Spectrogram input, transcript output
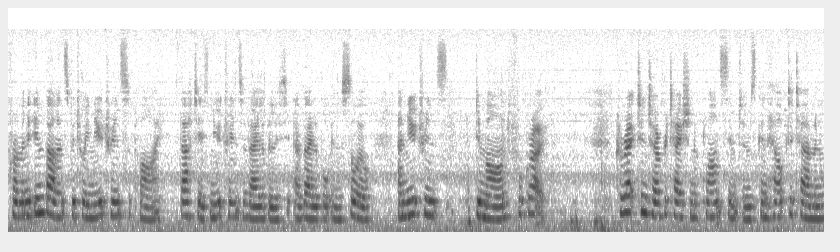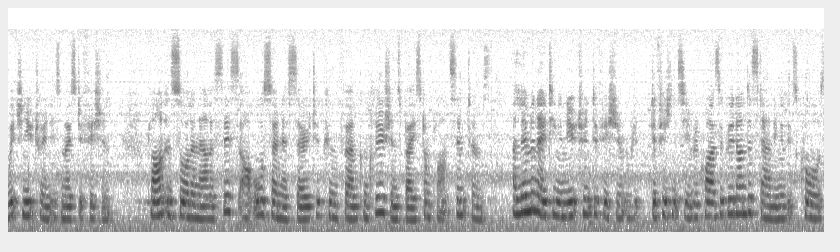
from an imbalance between nutrient supply, that is nutrients availability available in the soil, and nutrients demand for growth. Correct interpretation of plant symptoms can help determine which nutrient is most efficient. Plant and soil analysis are also necessary to confirm conclusions based on plant symptoms. Eliminating a nutrient deficiency requires a good understanding of its cause.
